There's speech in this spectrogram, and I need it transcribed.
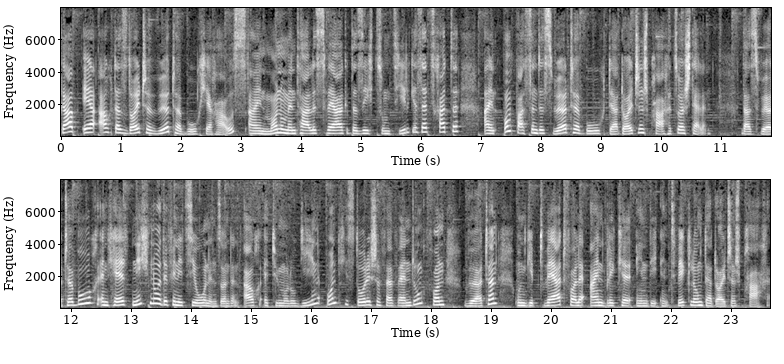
gab er auch das deutsche Wörterbuch heraus, ein monumentales Werk, das sich zum Ziel gesetzt hatte, ein umfassendes Wörterbuch der deutschen Sprache zu erstellen. Das Wörterbuch enthält nicht nur Definitionen, sondern auch Etymologien und historische Verwendung von Wörtern und gibt wertvolle Einblicke in die Entwicklung der deutschen Sprache.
